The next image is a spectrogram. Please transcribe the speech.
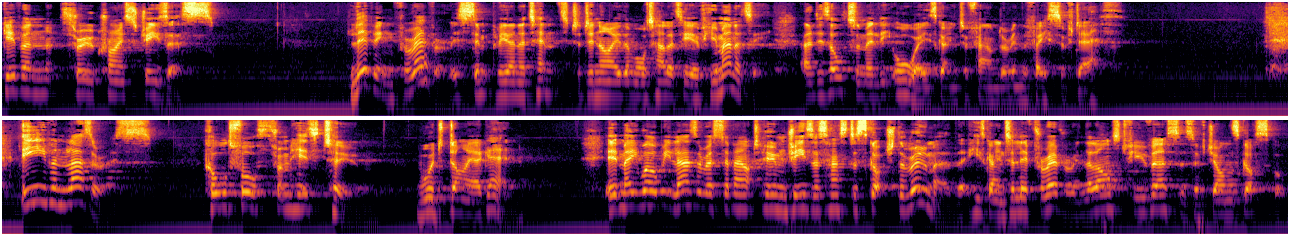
given through Christ Jesus. Living forever is simply an attempt to deny the mortality of humanity and is ultimately always going to founder in the face of death. Even Lazarus, called forth from his tomb, would die again. It may well be Lazarus about whom Jesus has to scotch the rumour that he's going to live forever in the last few verses of John's Gospel.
